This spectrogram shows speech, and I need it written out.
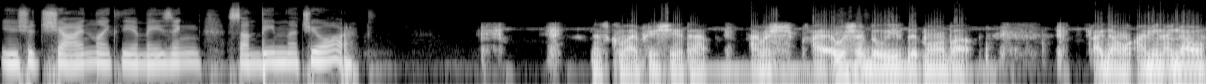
you should shine like the amazing sunbeam that you are. that's cool. I appreciate that. I wish I, I wish I believed it more, but I don't. I mean, I know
